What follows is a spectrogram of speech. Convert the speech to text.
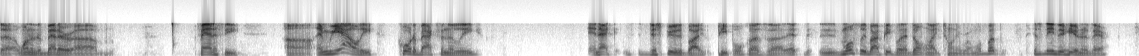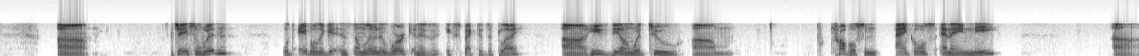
uh, one of the better um, fantasy uh, and reality quarterbacks in the league and that disputed by people because uh, mostly by people that don't like Tony Romo, but it's neither here nor there. Uh, Jason Witten was able to get in some limited work and is expected to play. Uh, he's dealing with two um, troublesome ankles and a knee. Uh,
